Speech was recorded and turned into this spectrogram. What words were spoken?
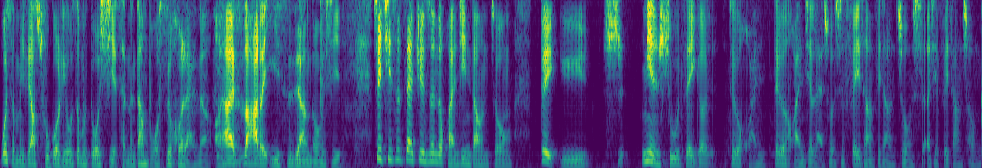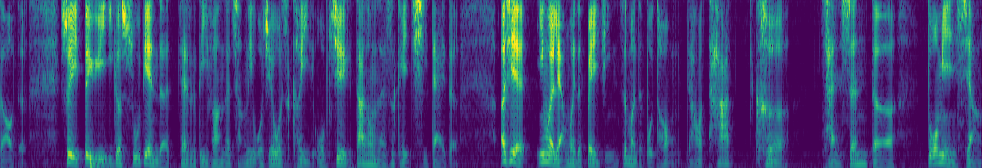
为什么一定要出国流这么多血才能当博士回来呢？哦，他也知道他的意思这样东西。所以其实，在眷村的环境当中，对于是念书这个这个环这个环节来说是非常非常重视，而且非常崇高的。所以对于一个书店的在这个地方的成立，我觉得我是可以，我觉得大众才是可以期待的。而且因为两位的背景这么的不同，然后他可产生的多面向，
